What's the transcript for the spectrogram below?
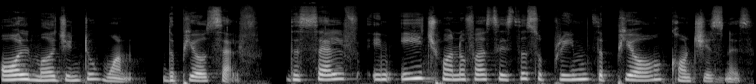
All merge into one, the pure self. The self in each one of us is the supreme, the pure consciousness.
